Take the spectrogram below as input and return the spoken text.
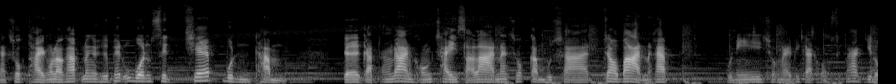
นักชกไทยของเราครับ นั่นก็คือเพชรอุบลสิทธิ์เชฟบุญธรรม เจอกับทางด้านของชัยสารานักชกกัมพูชาเจ้าบ้านนะครับ คู่นี้ชกในพิกัด 65 กิโล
